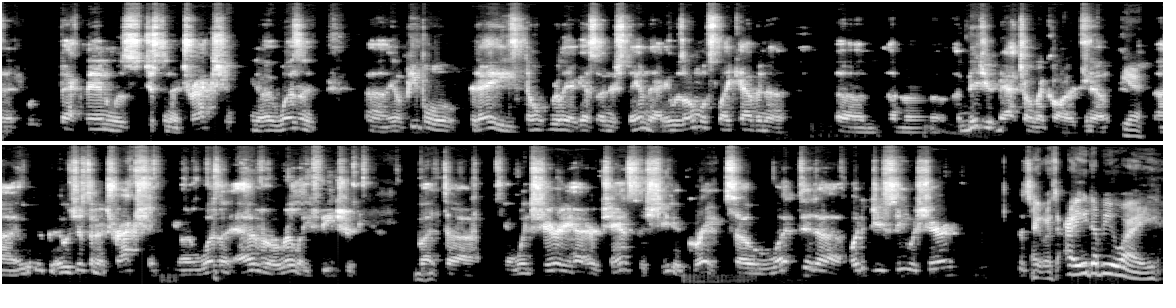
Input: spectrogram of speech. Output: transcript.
uh, back then was just an attraction. You know, it wasn't. Uh, you know, people today don't really, I guess, understand that. It was almost like having a um, a, a midget match on the card. You know, Yeah. uh, it, it was just an attraction. You know, it wasn't ever really featured. But uh, when Sherri had her chances, she did great. So, what did uh, what did you see with Sherri? It was AWA,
